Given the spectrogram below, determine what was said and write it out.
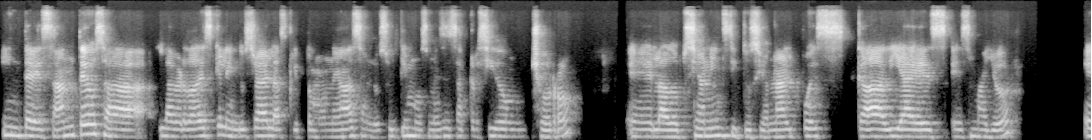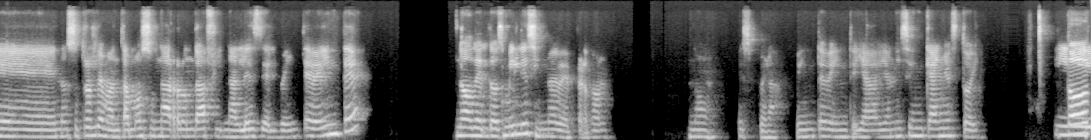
interesante, o sea, la verdad es que la industria de las criptomonedas en los últimos meses ha crecido un chorro. Eh, la adopción institucional pues cada día es, es mayor. Eh, nosotros levantamos una ronda a finales del 2020 no, del 2019, perdón. No, espera, 2020, ya, ya ni sé en qué año estoy. Todos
